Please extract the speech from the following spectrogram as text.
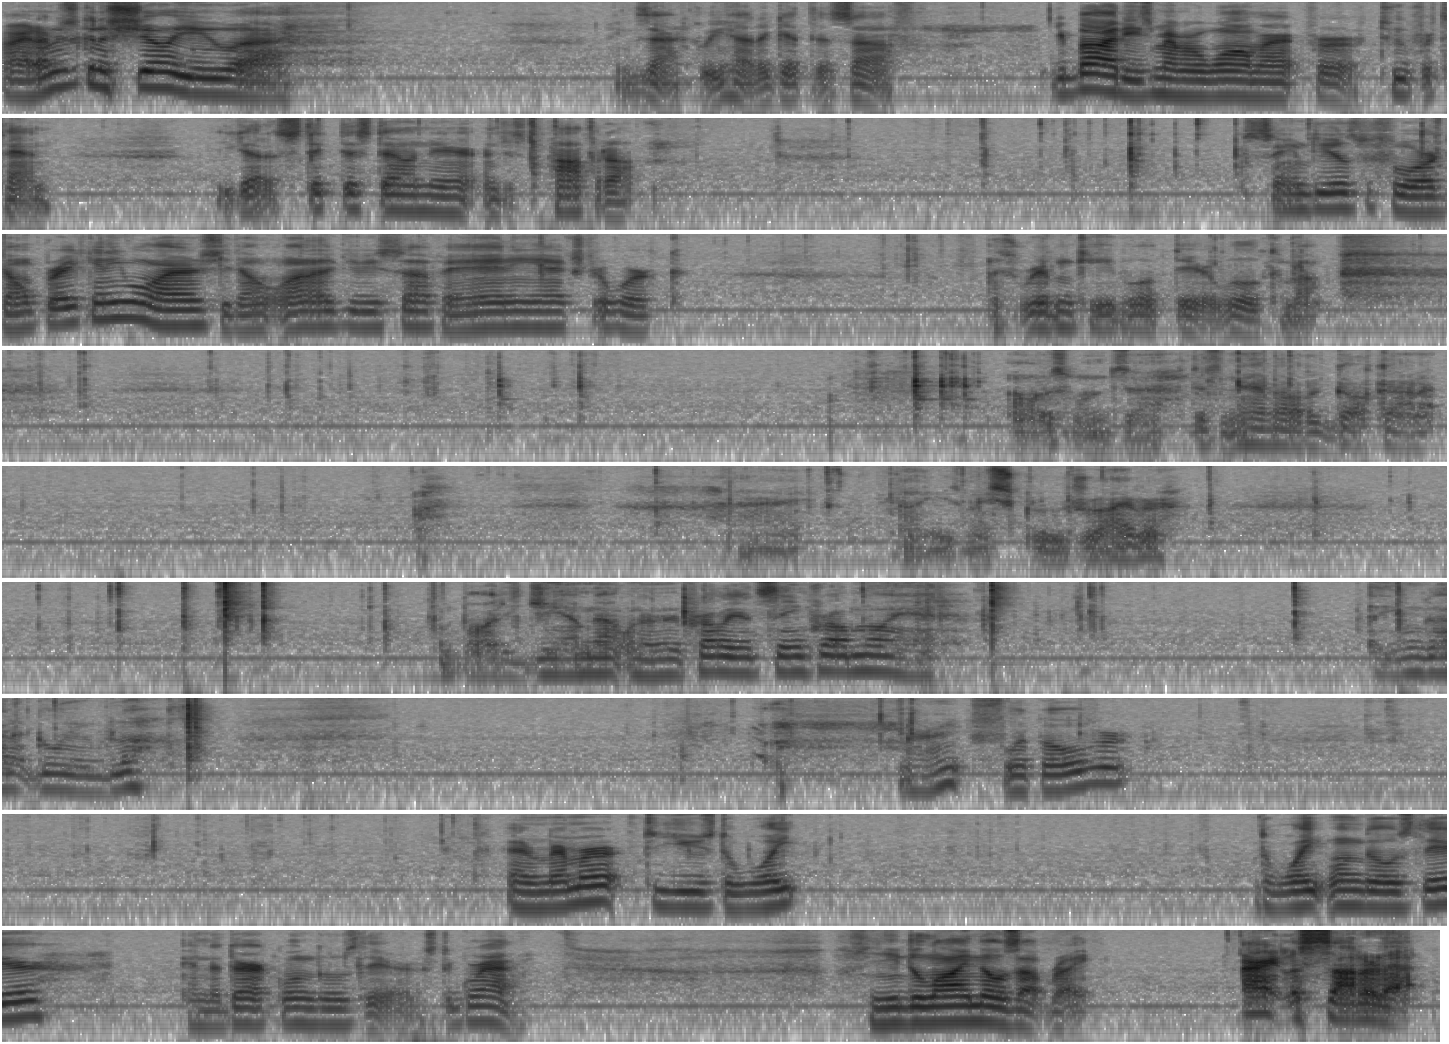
Alright, I'm just going to show you uh, exactly how to get this off. Your bodies, remember Walmart for 2 for 10. You got to stick this down there and just pop it up. Same deal as before. Don't break any wires. You don't want to give yourself any extra work. This ribbon cable up there will come up. Oh, this one's uh, doesn't have all the gawk on it. Alright, I'll use my screwdriver. Body jam that one, and it probably had the same problem I had. I even got it glued. Alright, flip over. And remember to use the white the white one goes there and the dark one goes there. It's the ground. So you need to line those up right. Alright, let's solder that.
